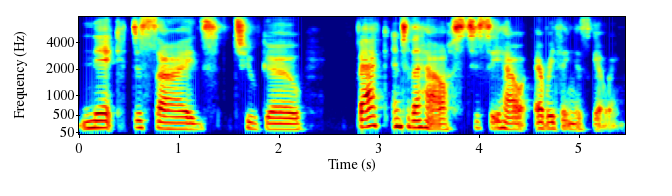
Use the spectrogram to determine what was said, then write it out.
Nick decides to go back into the house to see how everything is going.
